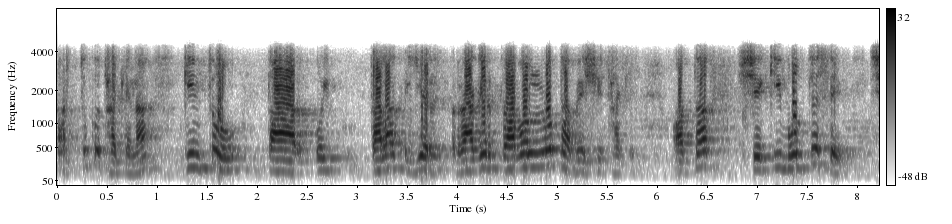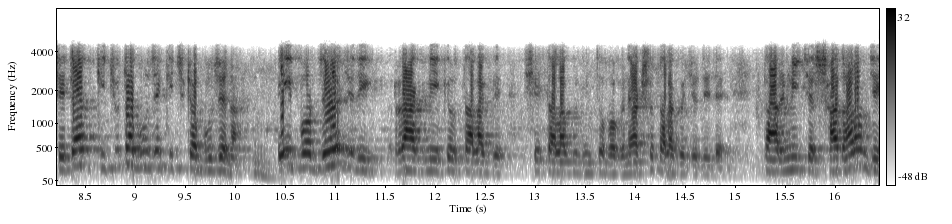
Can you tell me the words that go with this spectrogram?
পার্থক্য থাকে না কিন্তু তার ওই তালাক ইয়ের রাগের প্রাবল্যটা বেশি থাকে। অর্থাৎ সে কি বলতেছে সেটা কিছুটা বুঝে কিছুটা বুঝে না। এই পর্যায়ে যদি রাগ নিয়ে কেউ তালাক দেয় সেই তালাকও কিন্তু হবে না একশো তালাকও যদি দেয়। তার নিচের সাধারণ যে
